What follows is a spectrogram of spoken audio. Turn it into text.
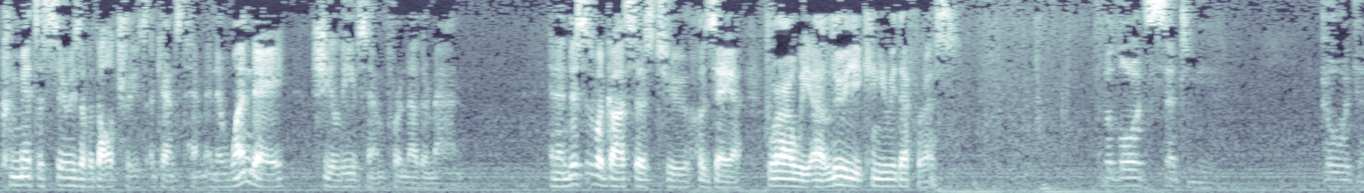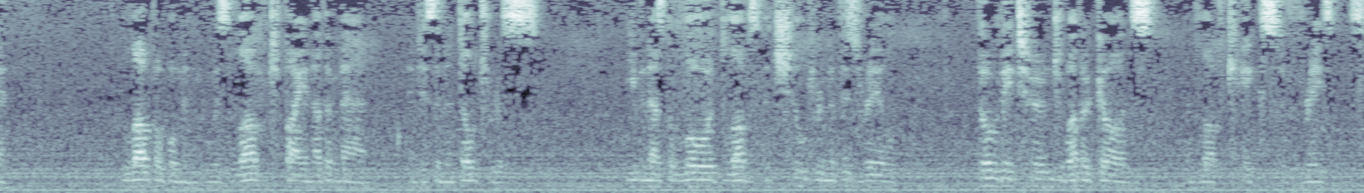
commits a series of adulteries against him. And then one day, she leaves him for another man. And then this is what God says to Hosea. Where are we? Uh, Louis, can you read that for us? The Lord said to me, Go again. Love a woman who is loved by another man and is an adulteress, even as the Lord loves the children of Israel, though they turn to other gods and love cakes of raisins.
